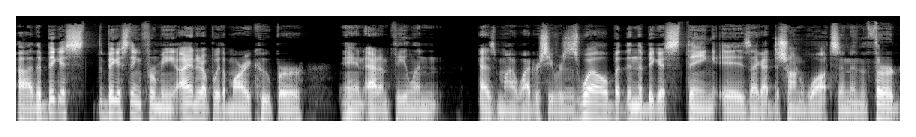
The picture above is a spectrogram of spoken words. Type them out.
Uh, the biggest the biggest thing for me, I ended up with Amari Cooper and Adam Thielen as my wide receivers as well. But then the biggest thing is I got Deshaun Watson in the third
